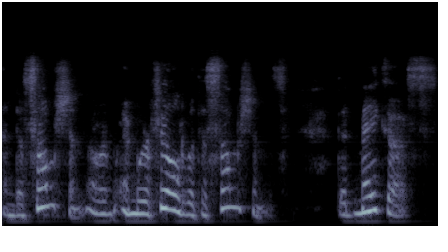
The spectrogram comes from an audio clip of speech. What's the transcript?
and assumption, and we're filled with assumptions that make us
